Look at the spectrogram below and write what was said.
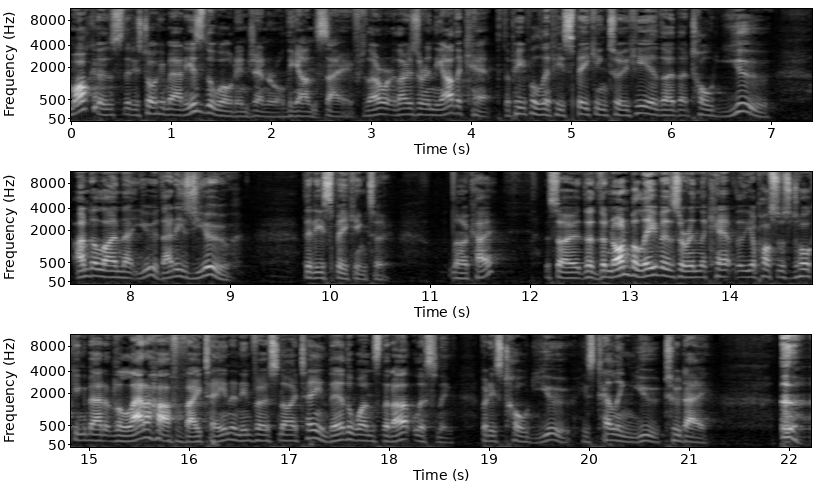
The mockers that he's talking about is the world in general, the unsaved. Those are in the other camp. The people that he's speaking to here, though, that told you, underline that you, that is you that he's speaking to. Okay? So the, the non believers are in the camp that the apostles are talking about at the latter half of 18 and in verse 19. They're the ones that aren't listening, but he's told you, he's telling you today. the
